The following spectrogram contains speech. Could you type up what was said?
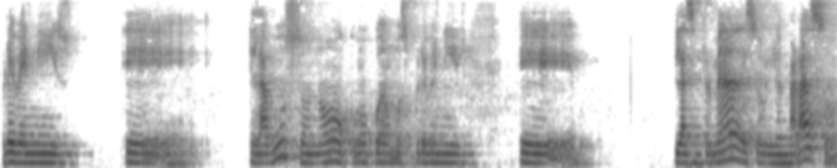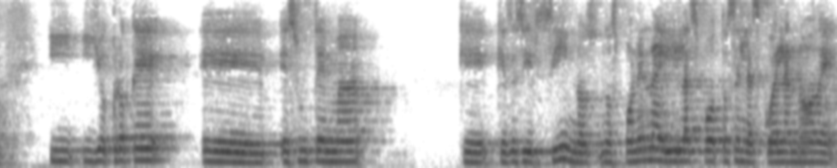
prevenir eh, el abuso, ¿no? cómo podemos prevenir eh, las enfermedades o el embarazo. Y, yo creo que es un tema que, es decir, sí, nos, nos, ponen ahí las fotos en la escuela, ¿no? De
